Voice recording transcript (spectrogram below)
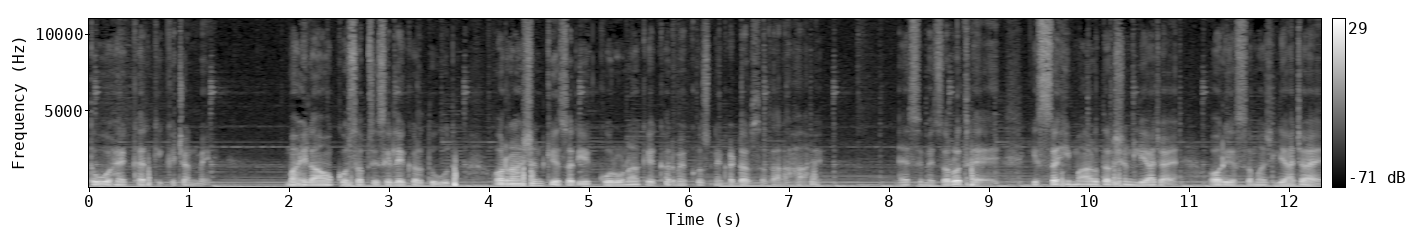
तो वो है घर की किचन में। महिलाओं को सब्ज़ी से लेकर दूध और राशन के ज़रिए कोरोना के घर में घुसने का डर सता रहा है। ऐसे में ज़रूरत है कि सही मार्गदर्शन लिया जाए और ये समझ लिया जाए,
